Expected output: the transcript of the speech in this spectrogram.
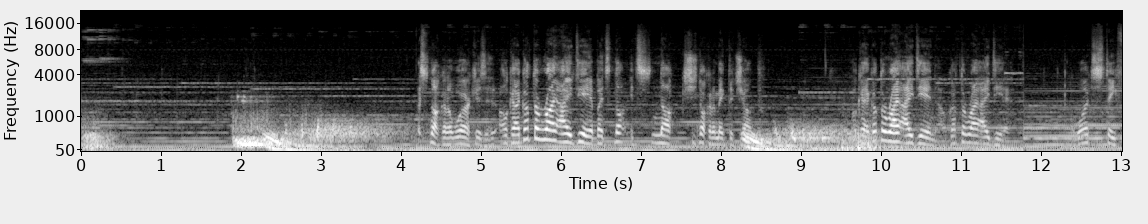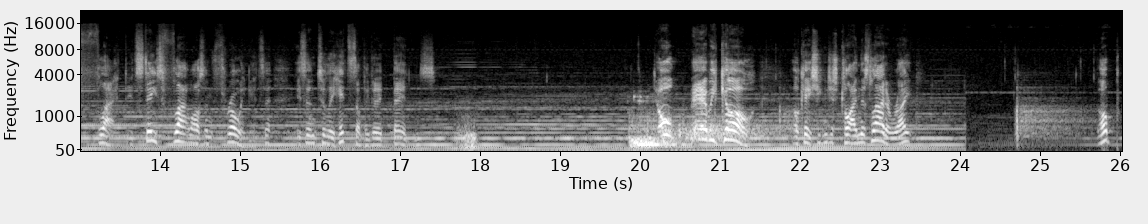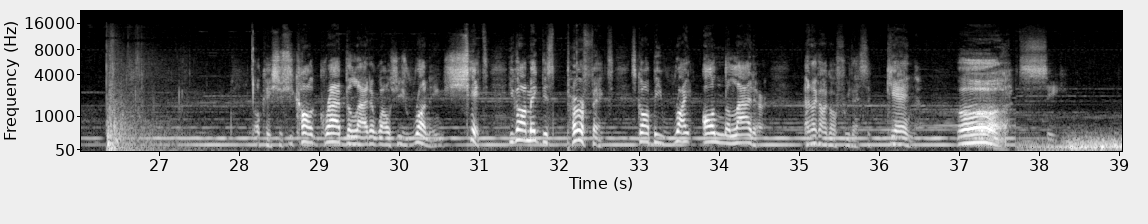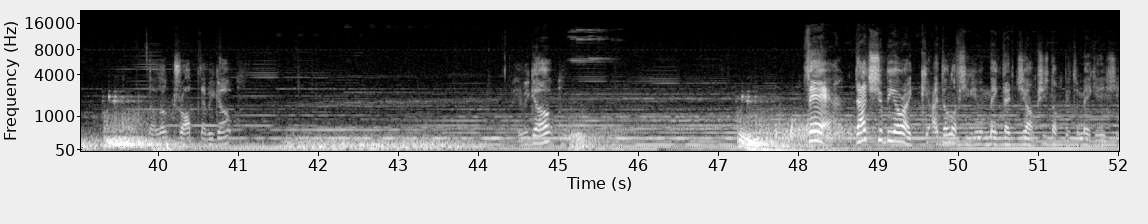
It's not going to work, is it? Okay, I got the right idea, but it's not. It's not. She's not going to make the jump. Okay, I got the right idea now. Got the right idea. I want it to stay flat. It stays flat whilst I'm throwing it. It's until it hits something that it bends. Oh, there we go. Okay, she can just climb this ladder, right? Up. Okay, so she can't grab the ladder while she's running. Shit! You gotta make this perfect. It's gotta be right on the ladder. And I gotta go through this again. Ugh! Let's see. No, don't drop. There we go. Here we go. There! That should be alright. I don't know if she can even make that jump. She's not going to be able to make it, is she?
